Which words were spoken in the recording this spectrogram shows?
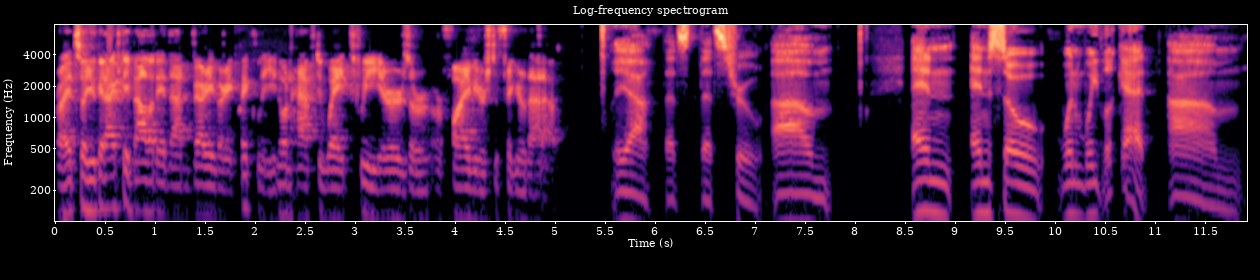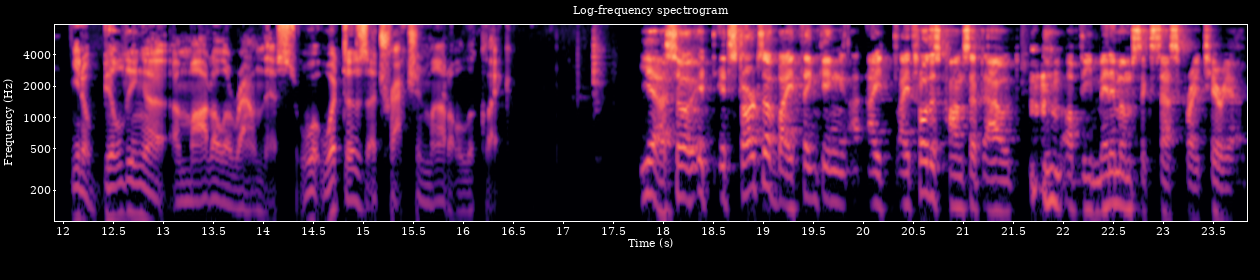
right? So you can actually validate that very, very quickly. You don't have to wait three years or, or five years to figure that out. Yeah, that's that's true. Um, and and so when we look at um, you know building a, a model around this, what, what does a traction model look like? Yeah, so it, it starts off by thinking I, I throw this concept out of the minimum success criteria.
